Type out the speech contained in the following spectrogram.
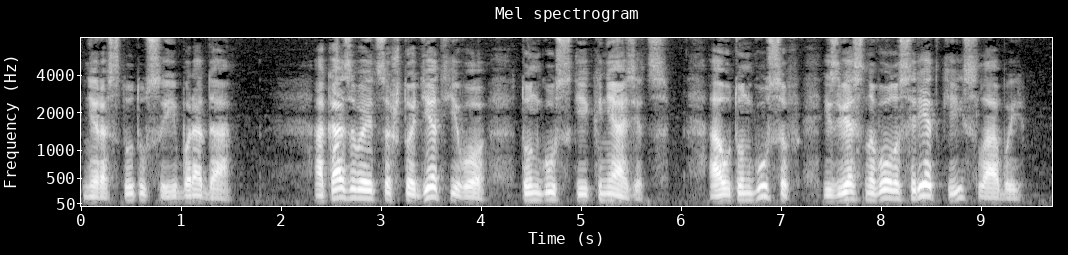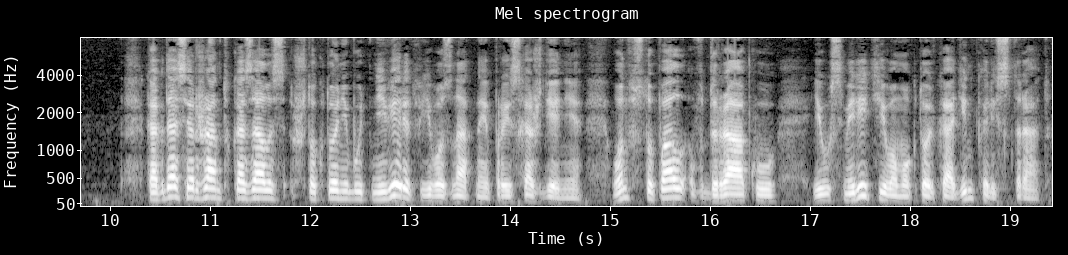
не растут усы и борода. Оказывается, что дед его — тунгусский князец, а у тунгусов известно волос редкий и слабый. Когда сержанту казалось, что кто-нибудь не верит в его знатное происхождение, он вступал в драку, и усмирить его мог только один калистрат.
